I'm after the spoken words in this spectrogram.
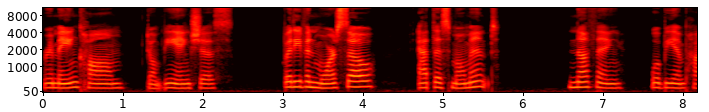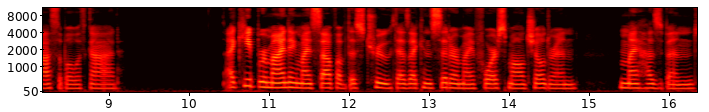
Remain calm. Don't be anxious. But even more so, at this moment, nothing will be impossible with God. I keep reminding myself of this truth as I consider my four small children, my husband,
